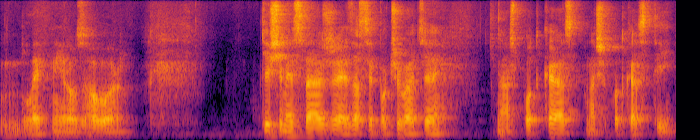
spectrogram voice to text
letný rozhovor. Tešíme sa, že zase počúvate náš podcast. Naše podcasty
